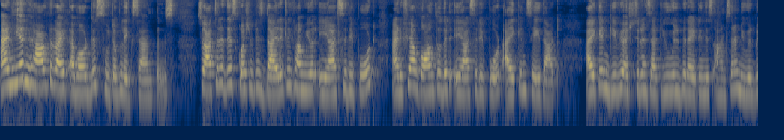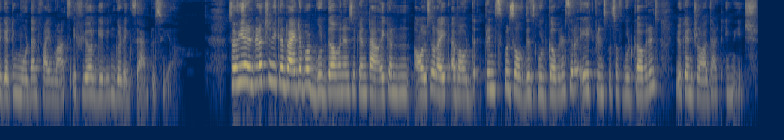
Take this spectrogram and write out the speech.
And here you have to write about the suitable examples. So actually this question is directly from your ARC report and if you have gone through that ARC report, I can say that I can give you assurance that you will be writing this answer and you will be getting more than 5 marks if you are giving good examples here. So here introduction you can write about good governance, you can, you can also write about the principles of this good governance. There are 8 principles of good governance, you can draw that image.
